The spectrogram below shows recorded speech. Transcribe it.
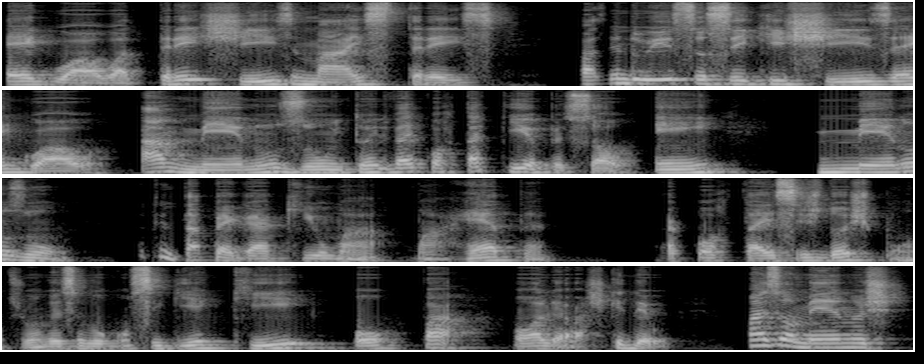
é igual a 3x mais 3. Fazendo isso, eu sei que x é igual a menos 1. Então, ele vai cortar aqui, ó, pessoal, em menos 1. Vou tentar pegar aqui uma, uma reta para cortar esses dois pontos. Vamos ver se eu vou conseguir aqui. Opa, olha, eu acho que deu. Mais ou menos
